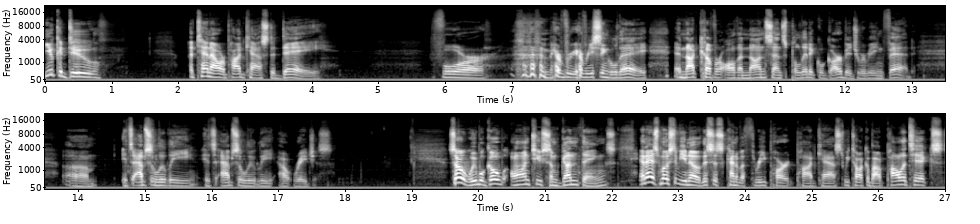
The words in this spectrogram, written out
you could do a 10 hour podcast a day for every every single day and not cover all the nonsense political garbage we're being fed. Um, it's absolutely it's absolutely outrageous. So we will go on to some gun things. And as most of you know, this is kind of a three part podcast. We talk about politics,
